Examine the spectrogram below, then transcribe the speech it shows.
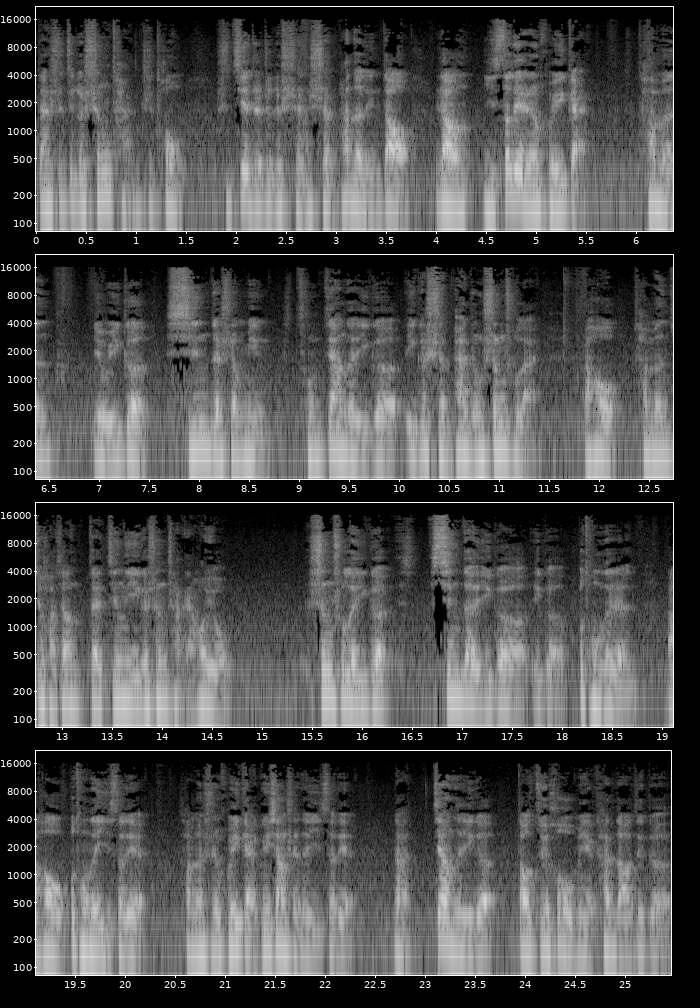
但是这个生产之痛。是借着这个神审判的领导，让以色列人悔改，他们有一个新的生命从这样的一个一个审判中生出来，然后他们就好像在经历一个生产，然后有生出了一个新的一个一个不同的人，然后不同的以色列，他们是悔改归向神的以色列。那这样的一个到最后，我们也看到这个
